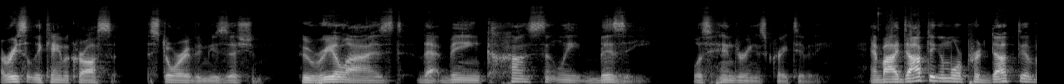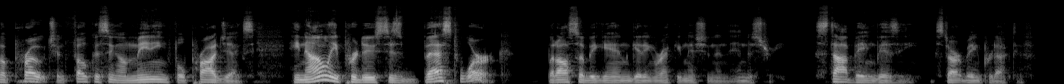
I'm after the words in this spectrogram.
I recently came across a story of a musician who realized that being constantly busy was hindering his creativity. And by adopting a more productive approach and focusing on meaningful projects, he not only produced his best work, but also began getting recognition in the industry. Stop being busy, start being productive.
